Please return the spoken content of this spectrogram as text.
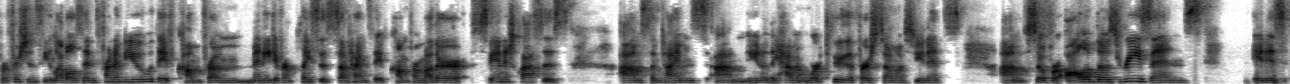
proficiency levels in front of you. They've come from many different places. Sometimes they've come from other Spanish classes. Um, sometimes, um, you know, they haven't worked through the first Somos units. Um, so for all of those reasons, it is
